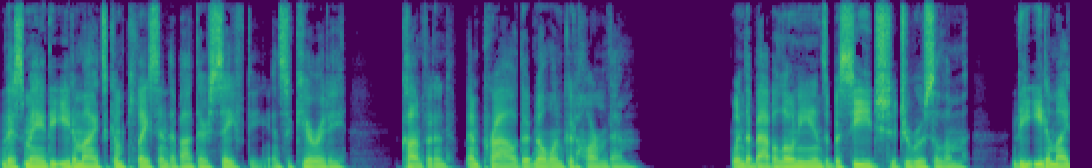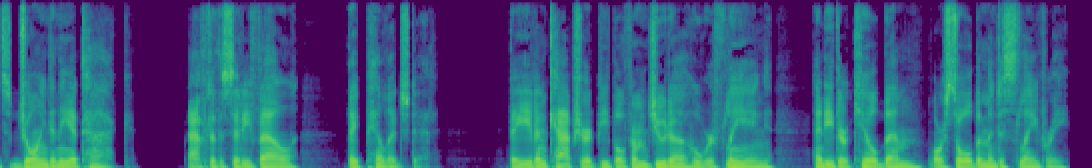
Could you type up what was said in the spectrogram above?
This made the Edomites complacent about their safety and security, confident and proud that no one could harm them. When the Babylonians besieged Jerusalem, the Edomites joined in the attack. After the city fell, they pillaged it. They even captured people from Judah who were fleeing and either killed them or sold them into slavery.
